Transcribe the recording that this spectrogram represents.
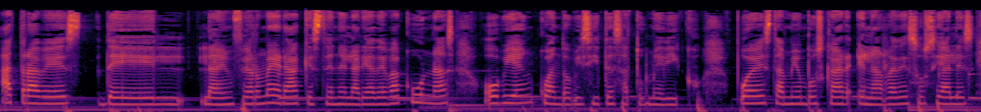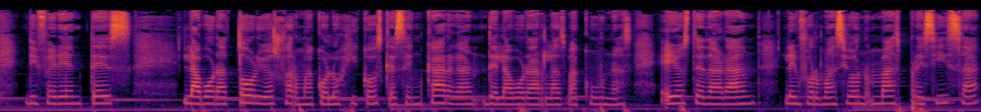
a través de la enfermera que esté en el área de vacunas o bien cuando visites a tu médico. Puedes también buscar en las redes sociales diferentes laboratorios farmacológicos que se encargan de elaborar las vacunas. Ellos te darán la información más precisa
